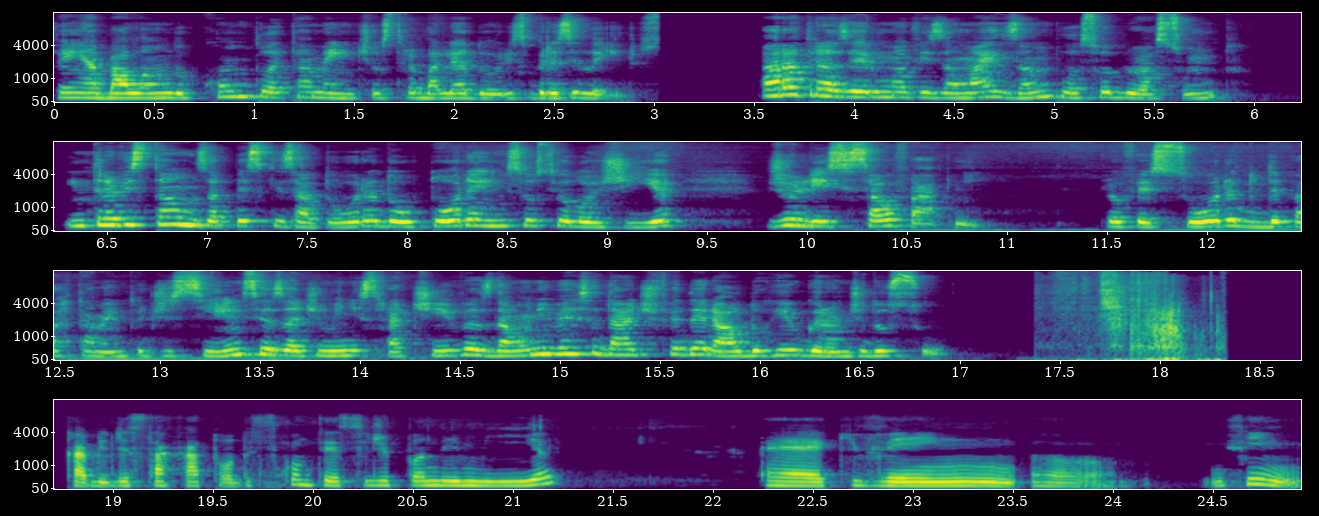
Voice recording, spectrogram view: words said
vem abalando completamente os trabalhadores brasileiros. Para trazer uma visão mais ampla sobre o assunto, entrevistamos a pesquisadora doutora em sociologia Julice Salvagni, professora do Departamento de Ciências Administrativas da Universidade Federal do Rio Grande do Sul. Cabe destacar todo esse contexto de pandemia é, que vem, uh, enfim,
